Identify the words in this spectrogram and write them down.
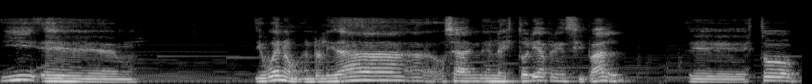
y, em, y bueno, en realidad, o sea, en, la historia principal, eh, esto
